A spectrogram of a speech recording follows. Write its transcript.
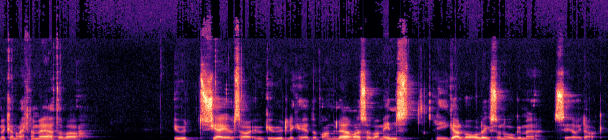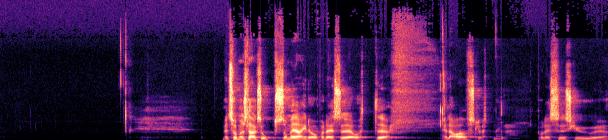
Vi kan regne med at det var utskeielser, ugudelighet og vranglære som var minst like alvorlig som noe vi ser i dag. Men som en slags oppsummering på disse åtte, eller avslutning på disse sju eh,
